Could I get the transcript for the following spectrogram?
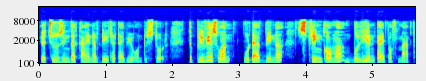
you're choosing the kind of data type you want to store. The previous one would have been a string comma boolean type of map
